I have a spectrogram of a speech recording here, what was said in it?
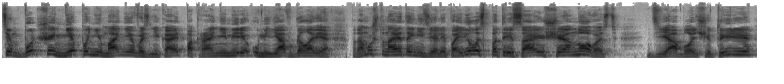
тем больше непонимания возникает, по крайней мере, у меня в голове. Потому что на этой неделе появилась потрясающая новость. Diablo 4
